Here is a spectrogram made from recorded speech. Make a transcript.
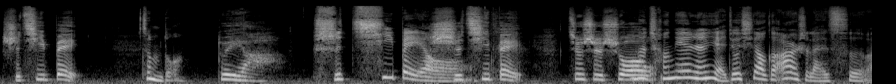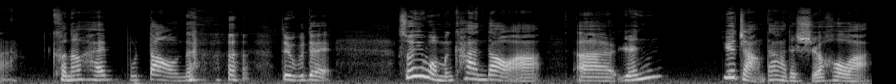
十七倍。这么多，对呀、十七倍哦，十。七倍，就是说那成年人也就笑个二十来次吧。可能还不到呢，对不对？所以我们看到啊，呃，人越长大的时候啊，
